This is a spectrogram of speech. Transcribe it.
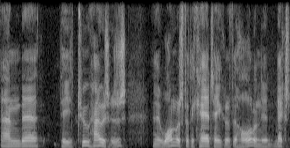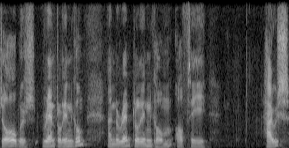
And uh, the two houses uh, one was for the caretaker of the hall, and the next door was rental income. And the rental income of the house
